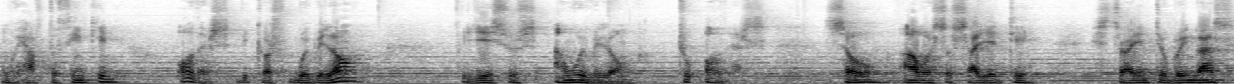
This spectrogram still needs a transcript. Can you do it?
and we have to think in others because we belong to Jesus and we belong to others. So our society is trying to bring us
